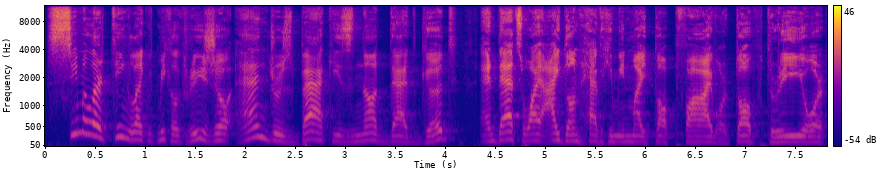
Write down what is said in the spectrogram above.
Similar thing like with Michal Krizo, Andrew's back is not that good. And that's why I don't have him in my top 5 or top 3 or,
